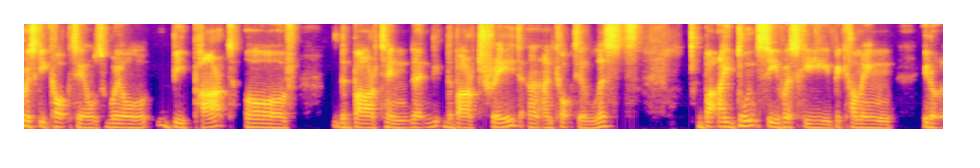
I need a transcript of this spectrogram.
whiskey cocktails will be part of the bartend the, the bar trade and, and cocktail lists, but I don't see whiskey becoming, you know,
